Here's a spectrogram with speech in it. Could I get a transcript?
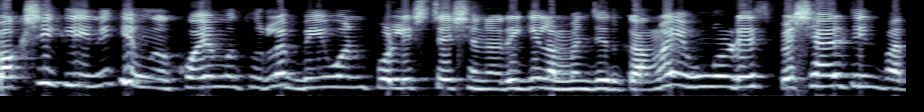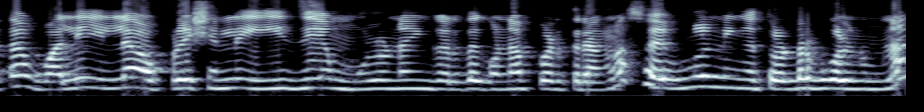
பக்ஷி கிளினிக் இவங்க கோயம்புத்தூர்ல பி ஒன் போலீஸ் ஸ்டேஷன் அருகில் அமைஞ்சிருக்காங்க. இவங்களுடைய ஸ்பெஷாலிட்டின்னு பார்த்தா வலி இல்ல ஆப்ரேஷன்ல ஈஸியா முழுநோய்ங்கிறத குணப்படுத்துறாங்க. சோ இவங்களும் நீங்க தொடர்பு கொள்ளணும்னா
